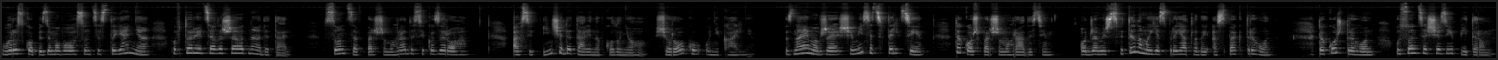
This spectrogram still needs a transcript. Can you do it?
В гороскопі зимового сонцестояння повторюється лише одна деталь сонце в першому градусі Козирога, а всі інші деталі навколо нього щороку унікальні. Знаємо вже, що місяць в тельці також в першому градусі, отже, між світилами є сприятливий аспект тригон. Також тригон у Сонця ще з Юпітером,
